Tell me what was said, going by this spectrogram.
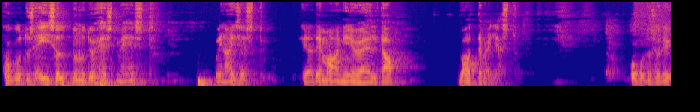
Kogudus ei sõltunud ühest mehest või naisest ja tema nii-öelda vaateväljast. kogudus oli,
